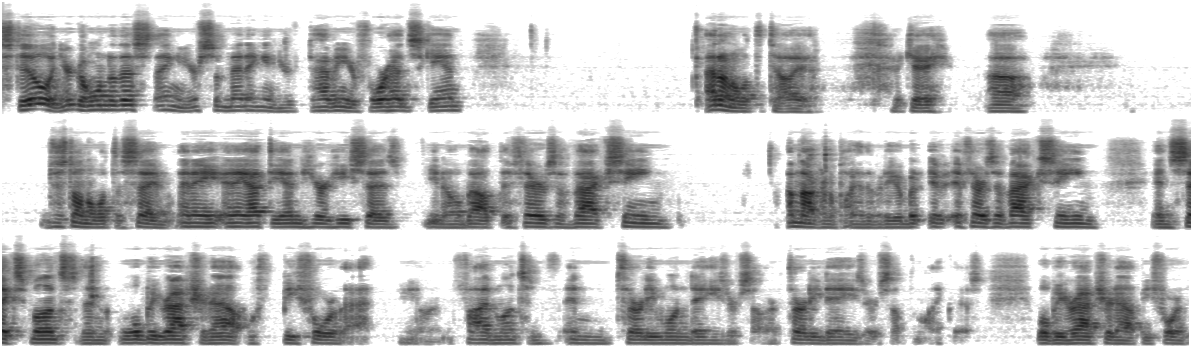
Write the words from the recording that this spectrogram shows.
still and you're going to this thing and you're submitting and you're having your forehead scanned, I don't know what to tell you. Okay. Uh, just don't know what to say. And, he, and at the end here, he says, you know, about if there's a vaccine, I'm not going to play the video, but if, if there's a vaccine in six months, then we'll be raptured out before that. You know, in five months and, and 31 days or so, or 30 days or something like this. We'll be raptured out before.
